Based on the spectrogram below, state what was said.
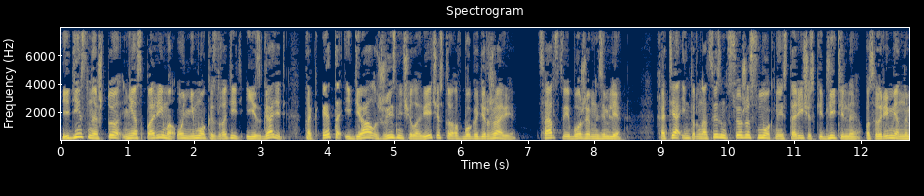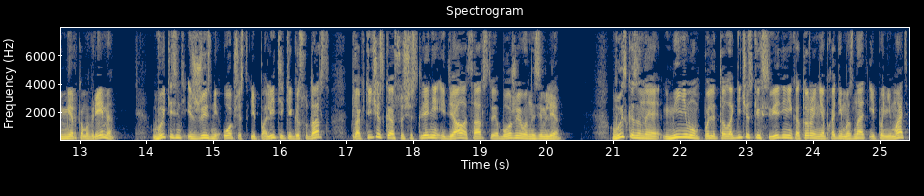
Единственное, что неоспоримо он не мог извратить и изгадить, так это идеал жизни человечества в богодержавии, царстве Божьем на земле. Хотя интернацизм все же смог на исторически длительное, по современным меркам, время вытеснить из жизни обществ и политики государств практическое осуществление идеала царствия Божьего на земле. Высказанное минимум политологических сведений, которые необходимо знать и понимать,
